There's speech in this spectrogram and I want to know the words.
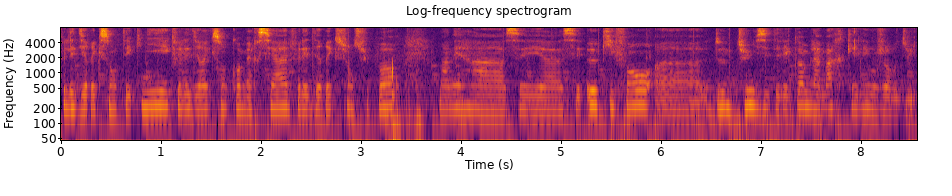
في les directions techniques في les directions commerciales في les directions support معناها c'est c'est eux qui font de Tunisie Télécom, la marque qu'elle est aujourd'hui.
